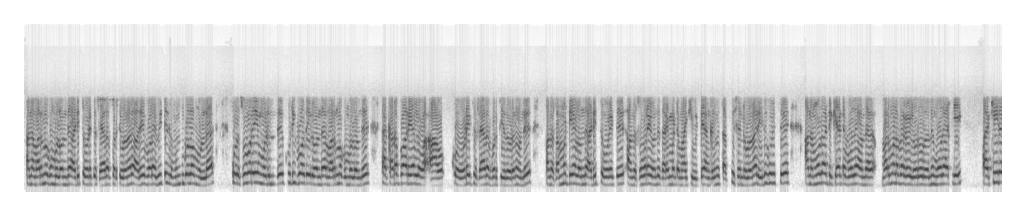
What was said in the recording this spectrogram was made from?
அந்த மர்ம கும்பல் வந்து அடித்து உடைத்து சேதப்படுத்தி உள்ளனர். அதே போல வீட்டுக்கு முன்புலம் உள்ள ஒரு சுவரையும் ஒடிந்து குடிபோதையில் வந்த மர்ம கும்பல் வந்து கடப்பாறையால் உடைத்து சேதப்படுத்தியதுடன் வந்து அந்த சம்மட்டியால் வந்து அடித்து உடைத்து அந்த சுவரை வந்து தரைமட்டமாக்கி விட்டு அங்கிருந்து தப்பி சென்றுள்ளனர். இது குறித்து அந்த மூதாட்டி கேட்டபோது அந்த மர்ம நபர்கள் ஒருவர் வந்து மூதாட்டியை கீழே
